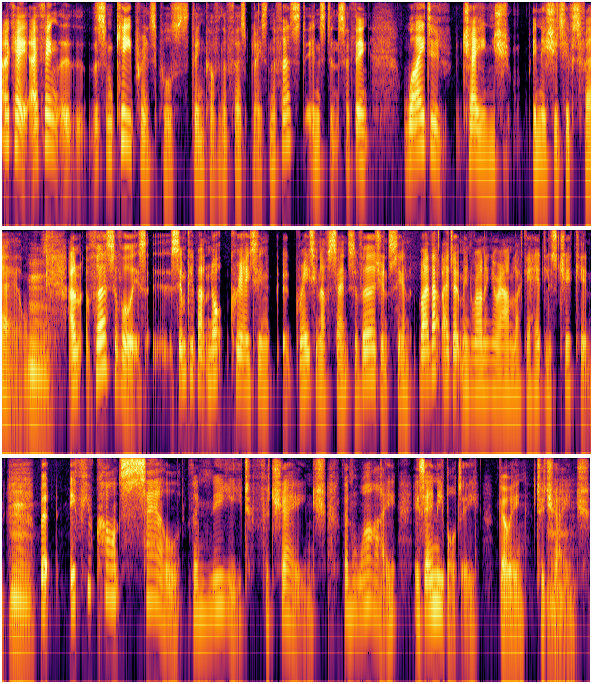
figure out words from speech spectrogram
Okay, I think uh, there's some key principles to think of in the first place. In the first instance, I think why do change initiatives fail? Mm. And first of all, it's simply about not creating a great enough sense of urgency. And by that, I don't mean running around like a headless chicken. Mm. But if you can't sell the need for change, then why is anybody going to mm. change?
